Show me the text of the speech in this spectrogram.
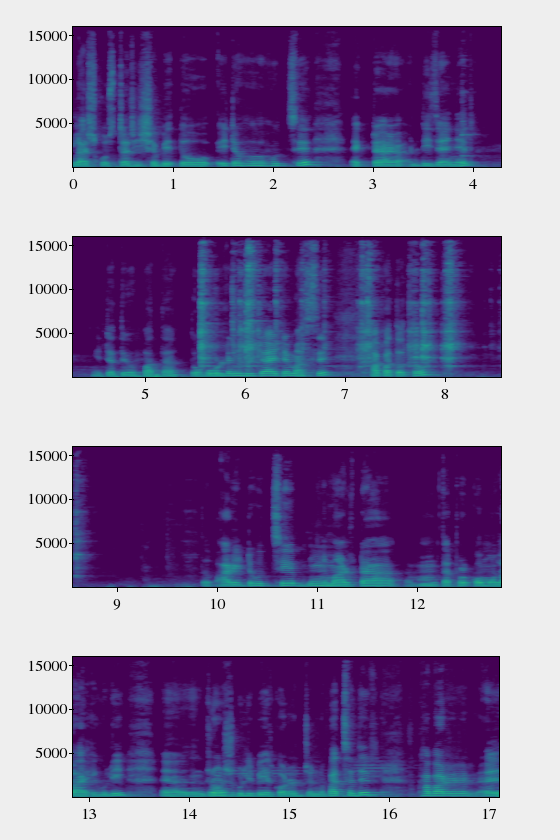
গ্লাস কোস্টার হিসেবে। তো এটা হচ্ছে একটা ডিজাইনের, এটাতেও পাতা। তো গোল্ডেন দুইটা আইটেম আছে, আপাতত। তো আর এটা হচ্ছে মালটা তারপর কমলা এগুলি রসগুলি বের করার জন্য। বাচ্চাদের খাবারের আহ,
